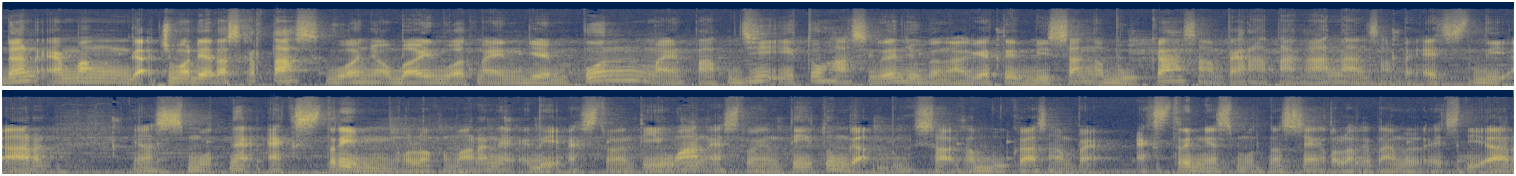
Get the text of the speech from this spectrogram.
dan emang nggak cuma di atas kertas gue nyobain buat main game pun main PUBG itu hasilnya juga ngagetin bisa ngebuka sampai rata kanan sampai HDR yang smoothnya ekstrim. Kalau kemarin ya di S21, S20 itu nggak bisa kebuka sampai ekstrim ya smoothnessnya kalau kita ambil HDR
